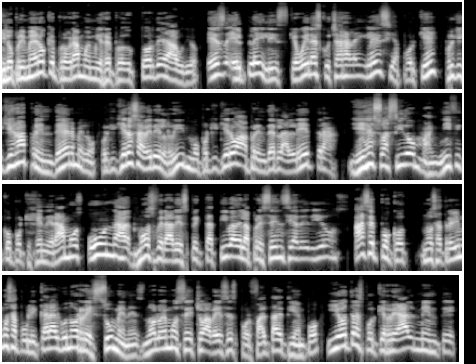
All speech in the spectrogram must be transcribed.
Y lo primero que programo en mi reproductor de audio es el playlist que voy a ir a escuchar a la iglesia. ¿Por qué? Porque quiero aprendérmelo, porque quiero saber el ritmo, porque quiero aprender la letra. Y eso ha sido magnífico porque generamos una atmósfera de expectativa de la presencia de Dios. Hace poco nos atrevimos a publicar algunos resúmenes, no lo hemos hecho a veces por falta de tiempo y otras porque realmente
